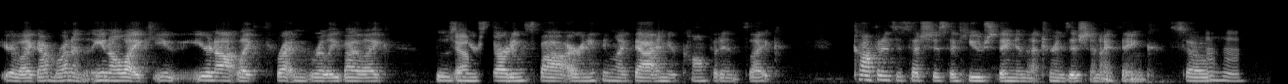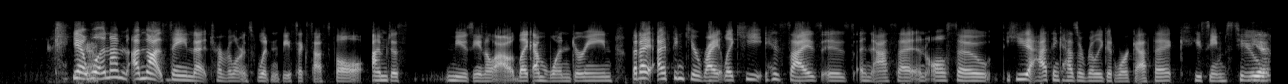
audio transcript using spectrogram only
you're like I'm running, you know, like you you're not like threatened really by like losing Yeah. your starting spot or anything like that and your confidence like confidence is such just a huge thing in that transition, I think. So hmm Yeah, Yeah. well, and I'm I'm not saying that Trevor Lawrence wouldn't be successful. I'm just musing aloud. Like I'm wondering, but I, I think you're right. Like he his size is an asset, and also he I think has a really good work ethic. He seems to. Yeah.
